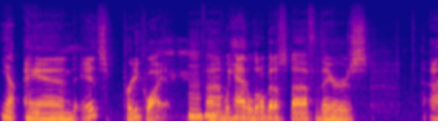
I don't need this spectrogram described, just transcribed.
Yep. and it's pretty quiet. Mm-hmm. Um, we had a little bit of stuff. There's uh,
